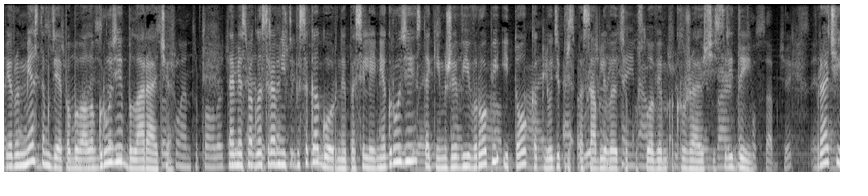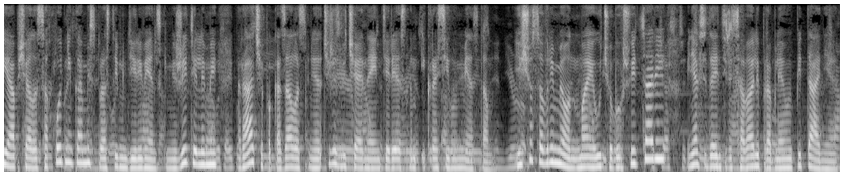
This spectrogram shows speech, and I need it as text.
Первым местом, где я побывала в Грузии, была Рача. Там я смогла сравнить высокогорные поселения Грузии с такими же в Европе и то, как люди приспосабливаются к условиям окружающей среды. В Раче я общалась с охотниками, с простыми деревенскими жителями. Рача показалась мне чрезвычайно интересным и красивым местом. Еще со времен моей учебы в Швейцарии меня всегда интересовали проблемы питания.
